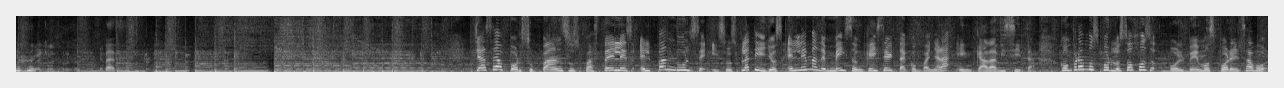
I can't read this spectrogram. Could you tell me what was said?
Gracias. Ya sea por su pan, sus pasteles, el pan dulce y sus platillos, el lema de Mason Kaiser te acompañará en cada visita. Compramos por los ojos, volvemos por el sabor.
